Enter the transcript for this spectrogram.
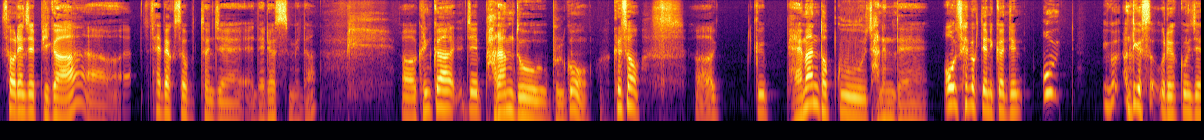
서울에 이제 비가 어, 새벽서부터 이제 내렸습니다. 어, 그러니까 이제 바람도 불고, 그래서, 어, 그 배만 덮고 자는데, 어, 새벽 되니까 이제, 어, 이거 안 되겠어. 그랬고 이제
